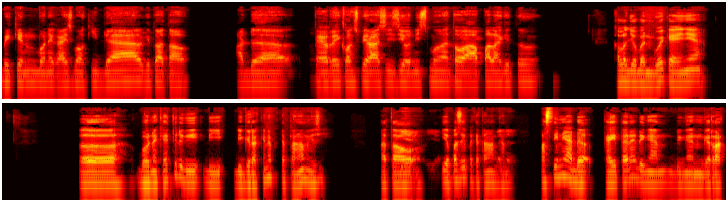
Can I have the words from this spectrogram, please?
bikin boneka semua kidal gitu atau ada teori konspirasi Zionisme atau apalah gitu. Kalau jawaban gue kayaknya eh boneka itu di, di digerakinnya pakai tangan gak sih? Atau iya, pasti pakai tangan kan. Pasti ini ada kaitannya dengan dengan gerak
